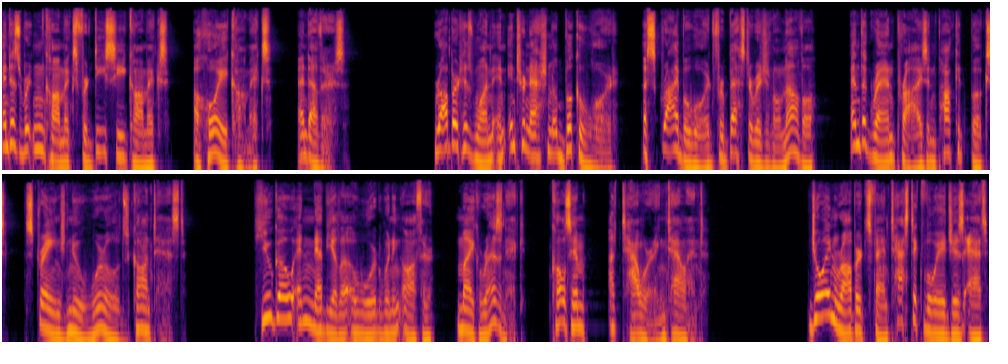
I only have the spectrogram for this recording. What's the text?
and has written comics for DC Comics, Ahoy Comics, and others. Robert has won an International Book Award, a Scribe Award for Best Original Novel, and the grand prize in Pocket Books Strange New Worlds contest. Hugo and Nebula award winning author Mike Resnick calls him a towering talent. Join Robert's fantastic voyages at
